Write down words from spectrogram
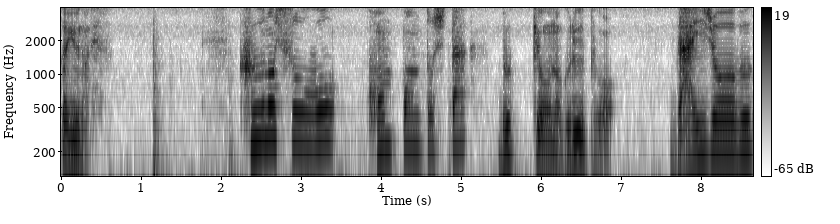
というのです。空の思想を根本とした仏教のグループを大乗仏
